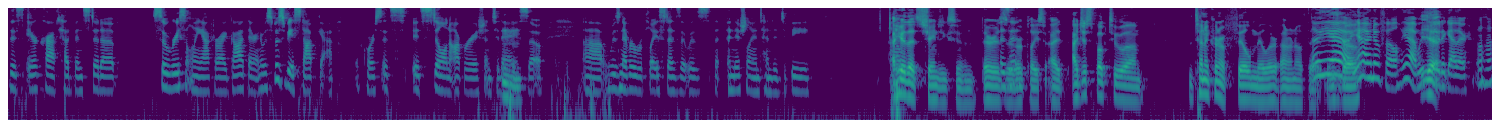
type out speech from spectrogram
this aircraft had been stood up so recently after I got there, and it was supposed to be a stopgap. Of course, it's it's still in operation today, Mhm. so uh, was never replaced as it was initially intended to be. I hear Um, that's changing soon. There is, Is a it? replacement. I I just spoke to um, Lieutenant Colonel Phil Miller. I don't know if that. Oh yeah, yeah, I know Phil. Yeah, we Yeah. flew together. Uh-huh.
